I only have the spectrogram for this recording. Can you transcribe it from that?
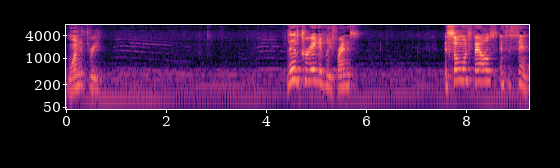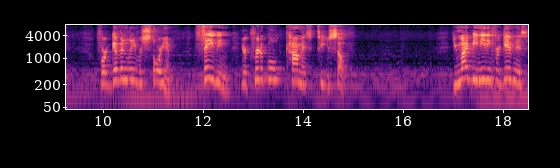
1 to 3. Live creatively, friends. If someone fails into sin, forgivingly restore him, saving your critical comments to yourself. You might be needing forgiveness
